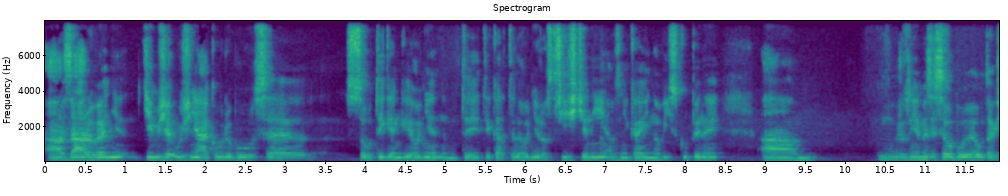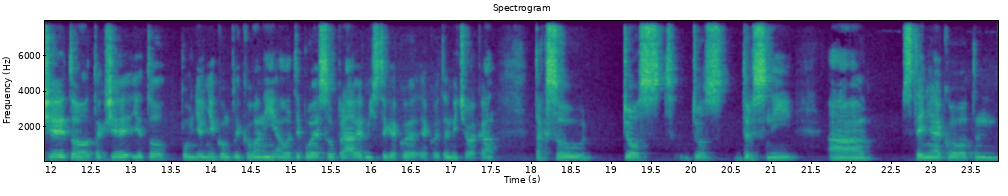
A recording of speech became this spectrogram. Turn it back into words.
A zároveň tím, že už nějakou dobu se jsou ty gengy hodně, ty, ty kartely hodně roztříštěný a vznikají nové skupiny a různě mezi sebou bojují, takže je to, takže je to poměrně komplikovaný, ale ty boje jsou právě v místech, jako jako je ten Michoacán, tak jsou dost, dost drsný a stejně jako ten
